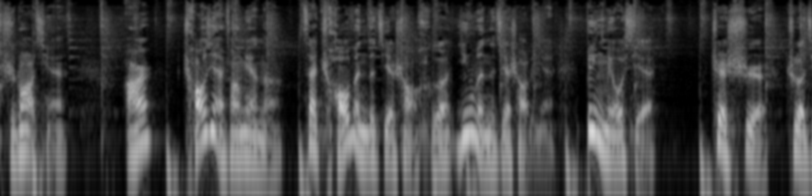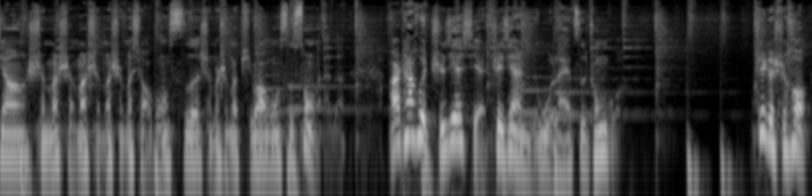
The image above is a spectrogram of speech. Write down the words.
值多少钱，而朝鲜方面呢？在朝文的介绍和英文的介绍里面，并没有写这是浙江什么什么什么什么小公司什么什么皮包公司送来的，而他会直接写这件礼物来自中国。这个时候，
